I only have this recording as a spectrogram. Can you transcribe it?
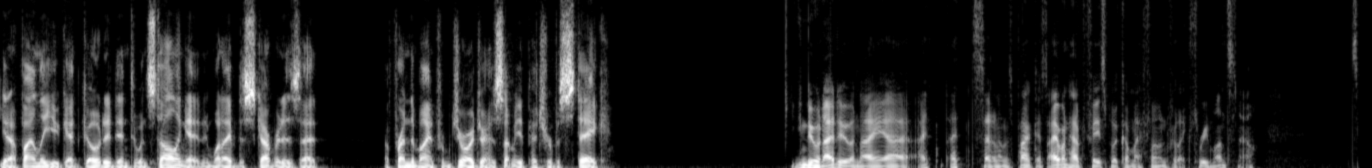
you know finally you get goaded into installing it. And what I've discovered is that a friend of mine from Georgia has sent me a picture of a steak. You can do what I do, and I uh, I I said it on this podcast. I haven't had Facebook on my phone for like three months now. It's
